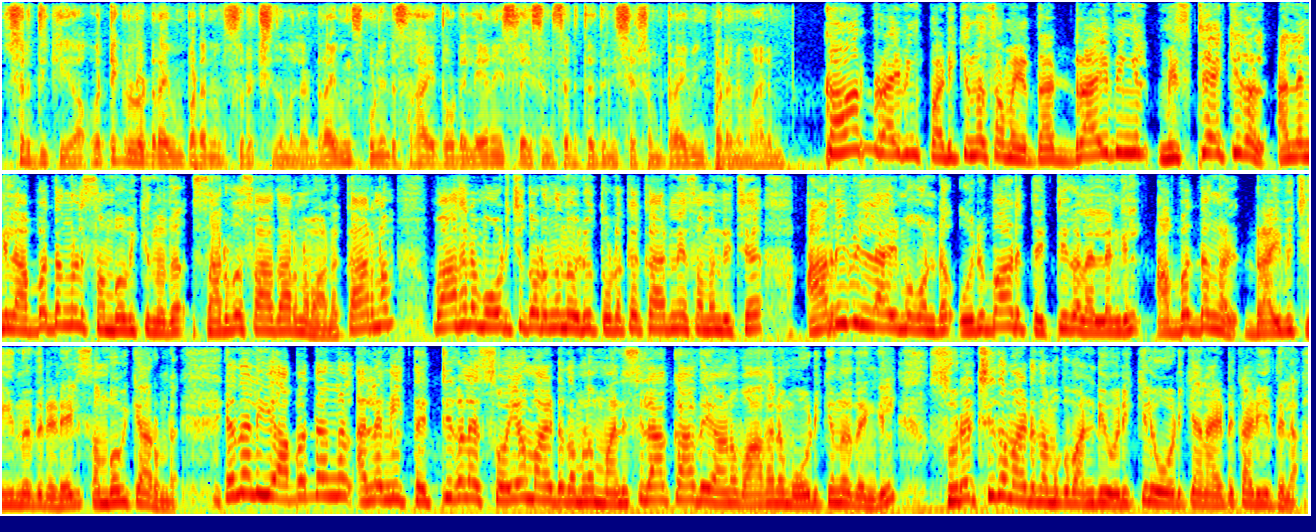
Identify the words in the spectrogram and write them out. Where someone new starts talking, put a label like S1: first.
S1: ശ്രദ്ധിക്കുക. ഒറ്റയ്ക്കുള്ള ഡ്രൈവിംഗ് പഠനം സുരക്ഷിതമല്ല. ഡ്രൈവിംഗ് സ്കൂളിന്റെ സഹായത്തോടെ ലേണേഴ്സ് ലൈസൻസ് എടുത്തതിന് ശേഷം ഡ്രൈവിംഗ് പഠനം ആരംഭിക്കും
S2: കാർ ഡ്രൈവിംഗ് പഠിക്കുന്ന സമയത്ത് ഡ്രൈവിംഗിൽ മിസ്റ്റേക്കുകൾ അല്ലെങ്കിൽ അബദ്ധങ്ങൾ സംഭവിക്കുന്നത് സർവസാധാരണമാണ്. കാരണം വാഹനം ഓടിച്ചു തുടങ്ങുന്ന ഒരു തുടക്കക്കാരനെ സംബന്ധിച്ച് അറിവില്ലായ്മ കൊണ്ട് ഒരുപാട് തെറ്റുകൾ അല്ലെങ്കിൽ അബദ്ധങ്ങൾ ഡ്രൈവ് ചെയ്യുന്നതിനിടയിൽ സംഭവിക്കാറുണ്ട്. എന്നാൽ ഈ അബദ്ധങ്ങൾ അല്ലെങ്കിൽ തെറ്റുകളെ സ്വയമായിട്ട് നമ്മൾ മനസ്സിലാക്കാതെയാണ് വാഹനം ഓടിക്കുന്നതെങ്കിൽ സുരക്ഷിതമായിട്ട് നമുക്ക് വണ്ടി ഒരിക്കലും ഓടിക്കാനായിട്ട് കഴിയത്തില്ല.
